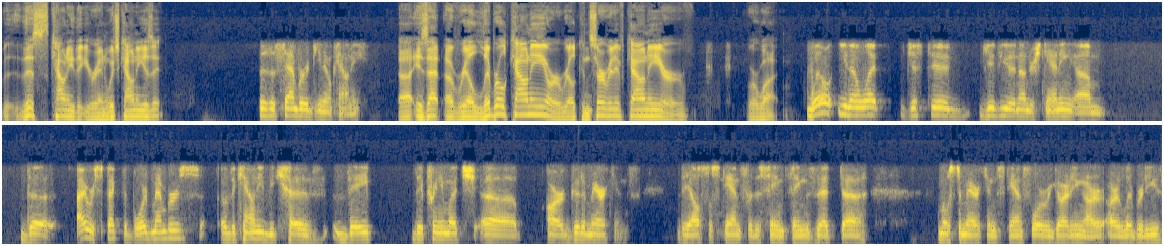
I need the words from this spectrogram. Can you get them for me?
this county that you're in? Which county is it? This is San Bernardino County. Uh, is that a real liberal county or a real conservative county or or what? Well, you know what? Just to give you an understanding, um, the I respect the board members of the county because they they pretty much uh, are good Americans. They also stand for the same things that uh, most Americans stand for regarding our, our liberties.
